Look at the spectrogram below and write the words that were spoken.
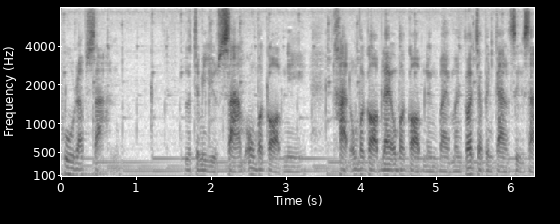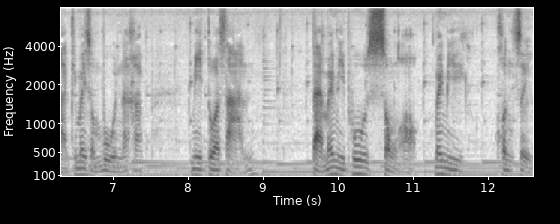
ผู้รับสาร เราจะมีอยู่ 3 องค์ประกอบนี้ ขาดองค์ประกอบใดองค์ประกอบหนึ่งไป มันก็จะเป็นการสื่อสารที่ไม่สมบูรณ์นะครับ มีตัวสาร แต่ไม่มีผู้ส่งออก ไม่มีคนสื่อ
